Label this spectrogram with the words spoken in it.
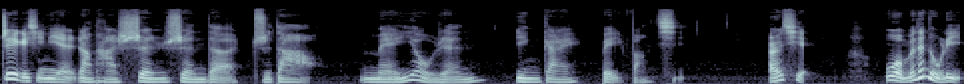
这个信念让他深深的知道，没有人应该被放弃，而且我们的努力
